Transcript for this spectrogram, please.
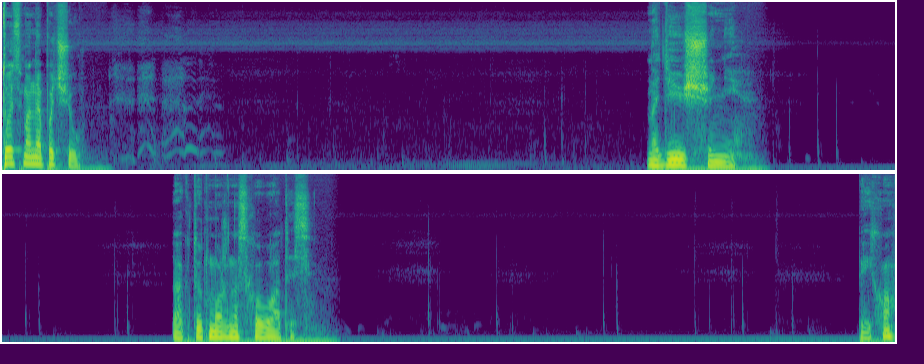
Хтось мене почув. Надіюсь, що ні. Так, тут можна сховатись. Тихо.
